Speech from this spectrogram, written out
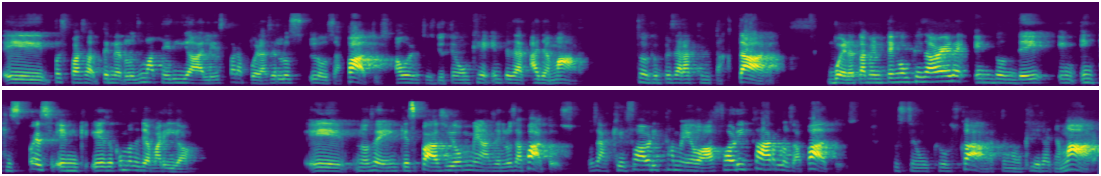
eh, pues, para tener los materiales para poder hacer los, los zapatos. Ah, bueno, entonces yo tengo que empezar a llamar, tengo que empezar a contactar. Bueno, también tengo que saber en dónde, en, en qué, pues, en eso cómo se llamaría, eh, no sé, en qué espacio me hacen los zapatos, o sea, qué fábrica me va a fabricar los zapatos. Pues tengo que buscar, tengo que ir a llamar.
